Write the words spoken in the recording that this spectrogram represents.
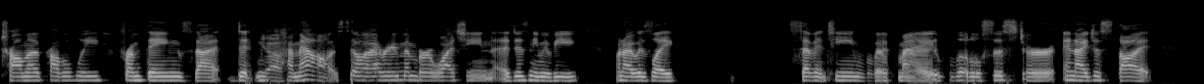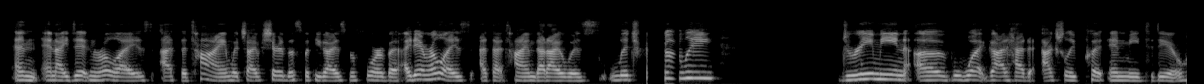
trauma probably from things that didn't yeah. come out. So I remember watching a Disney movie when I was like 17 with my little sister and I just thought and and I didn't realize at the time which I've shared this with you guys before but I didn't realize at that time that I was literally dreaming of what God had actually put in me to do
